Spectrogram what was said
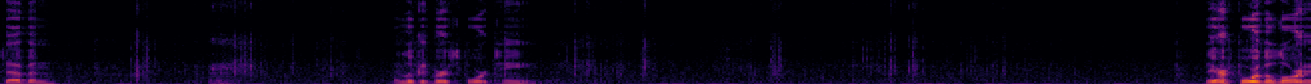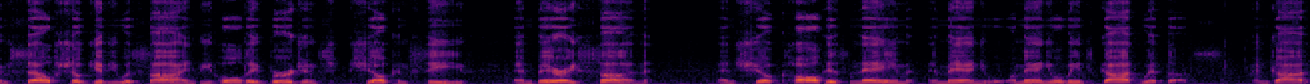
7 and look at verse 14. Therefore the Lord himself shall give you a sign. Behold, a virgin shall conceive, and bear a son, and shall call his name Emmanuel. Emmanuel means God with us. And God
